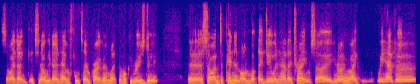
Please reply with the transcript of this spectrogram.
So I don't, get, you know, we don't have a full time program like the Hockeyroos do. Uh, so I'm dependent on what they do and how they train. So you know, like we have a,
